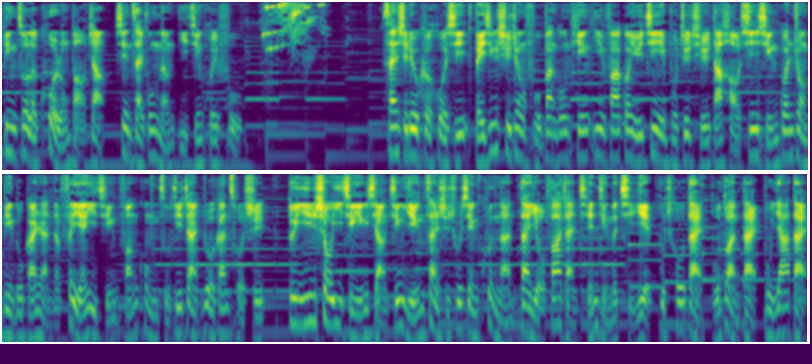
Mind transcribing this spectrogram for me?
并做了扩容保障，现在功能已经恢复。三十六氪获悉，北京市政府办公厅印发关于进一步支持打好新型冠状病毒感染的肺炎疫情防控阻击战若干措施，对因受疫情影响经营暂时出现困难但有发展前景的企业，不抽贷、不断贷、不压贷，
